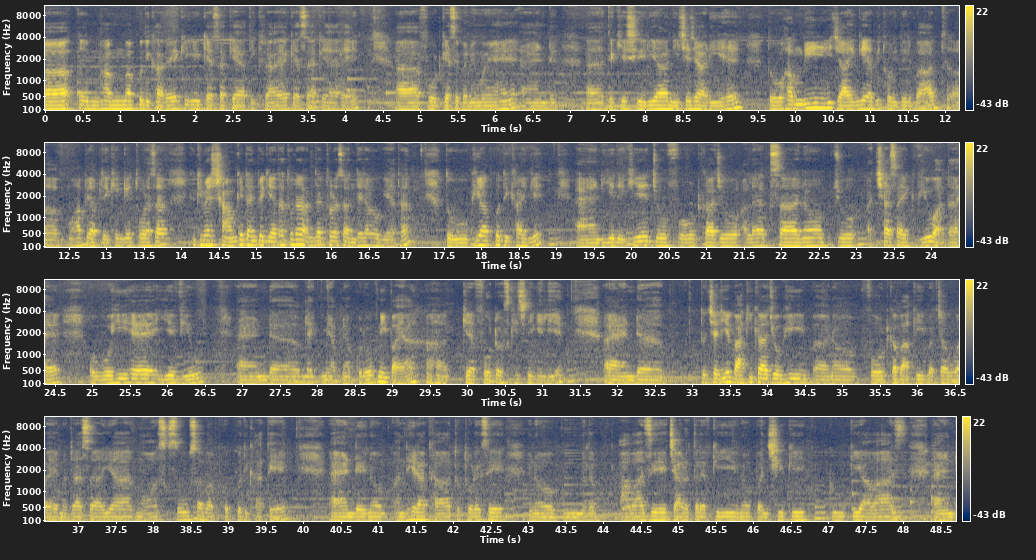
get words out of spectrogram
हम आपको दिखा रहे हैं कि ये कैसा क्या दिख रहा है कैसा क्या है फोर्ट कैसे बने हुए हैं एंड देखिए, सीढ़ियाँ नीचे जा रही है तो हम भी जाएँगे अभी थोड़ी देर बाद। वहाँ पे आप देखेंगे थोड़ा सा क्योंकि मैं शाम के टाइम पे गया था, थोड़ा अंदर थोड़ा सा अंधेरा हो गया था तो वो भी आपको दिखाएँगे। एंड ये देखिए, जो फोर्ट का जो अलग सा नो जो अच्छा सा एक व्यू आता है, वही है ये व्यू। एंड लाइक मैं अपने आप को रोक नहीं पाया, क्या फ़ोटोज़ खींचने के लिए। एंड तो चलिए, बाकी का जो भी नो फोर्ट का बाकी बचा हुआ है, मद्रासा या मॉस्क वो सब आपको आपको दिखाते हैं। एंड यू नो अंधेरा था तो थोड़े से यू नो मतलब आवाज़ें चारों तरफ़ की यू नो पंछियों की की आवाज़ एंड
